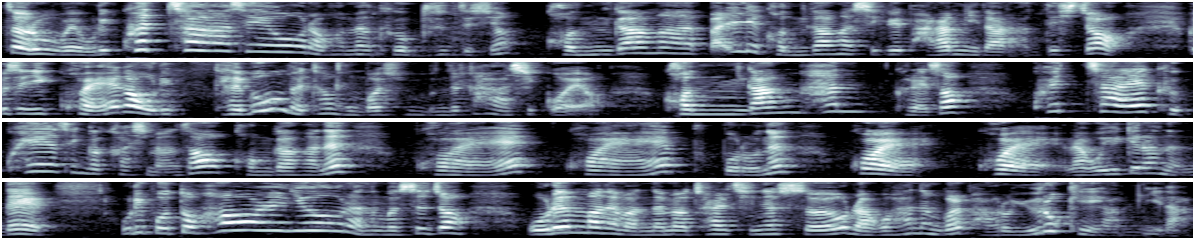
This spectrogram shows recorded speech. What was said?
자 여러분 왜 우리 쾌차 하세요 라고 하면 그거 무슨 뜻이요? 건강하 빨리 건강하시길 바랍니다 라는 뜻이죠 그래서 이 쾌가 우리 대부분 베트남 공부하시는 분들 다 아실 거예요 건강한 그래서 쾌차의 그 쾌 생각하시면서 건강하는 쾌, 쾌 북부로는 쾌, 쾌라고 얘기를 하는데 우리 보통 how are you 라는 걸 쓰죠. 오랜만에 만나면 잘 지냈어요? 라고 하는 걸 바로 이렇게 얘기합니다.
